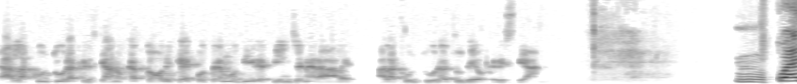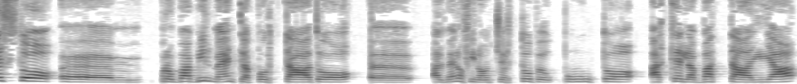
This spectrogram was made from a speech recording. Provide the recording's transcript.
alla cultura cristiano-cattolica e potremmo dire più in generale alla cultura giudeo-cristiana. Mm, questo ehm, probabilmente ha portato, eh, almeno fino a un certo punto, a che la battaglia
